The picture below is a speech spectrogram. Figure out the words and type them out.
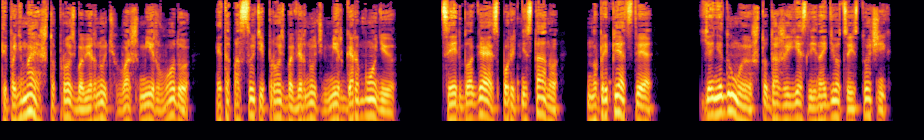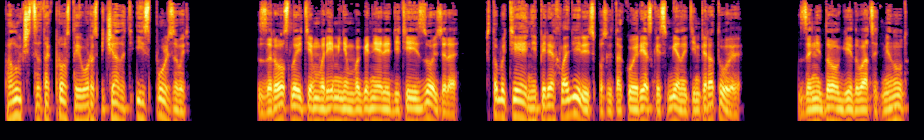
Ты понимаешь, что просьба вернуть в ваш мир воду — это, по сути, просьба вернуть в мир гармонию. Цель благая, спорить не стану, но препятствие... Я не думаю, что даже если найдется источник, получится так просто его распечатать и использовать. Взрослые тем временем выгоняли детей из озера, чтобы те не переохладились после такой резкой смены температуры. За недолгие 20 минут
